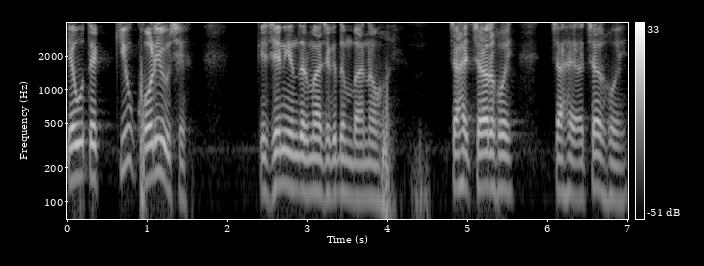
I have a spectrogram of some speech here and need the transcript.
એવું તે કયું ખોળ્યું છે કે જેની અંદરમાં જગદંબા ન હોય? ચાહે ચર હોય, ચાહે અચર હોય.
